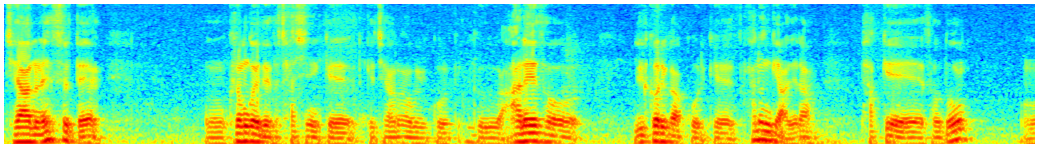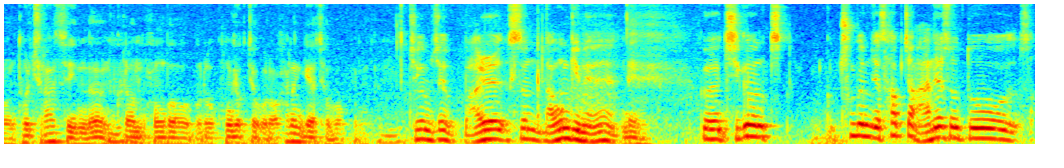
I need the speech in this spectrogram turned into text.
제안을 했을 때 어, 그런 거에 대해서 자신 있게 이렇게 제안하고 있고 그 안에서 일거리 갖고 이렇게 하는 게 아니라 밖에서도 어, 돌출할 수 있는 그런 방법으로 공격적으로 하는 게 저 목표입니다. 지금 제 말씀 나온 김에 네. 그 지금 치- 충분히 이제 사업장 안에서도 사-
